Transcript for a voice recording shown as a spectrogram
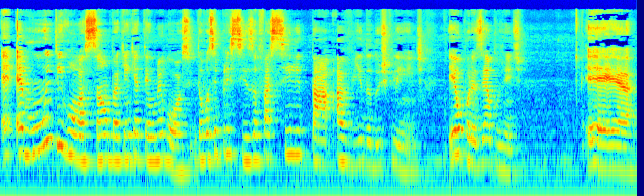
é, é muita enrolação para quem quer ter um negócio. Então você precisa facilitar a vida dos clientes. Eu, por exemplo, gente, é,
